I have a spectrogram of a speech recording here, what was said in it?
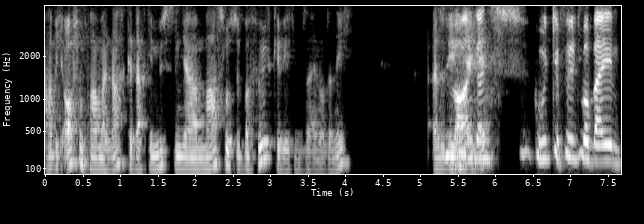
habe ich auch schon ein paar Mal nachgedacht. Die müssten ja maßlos überfüllt gewesen sein, oder nicht? Also die waren ganz gut gefüllt, wobei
